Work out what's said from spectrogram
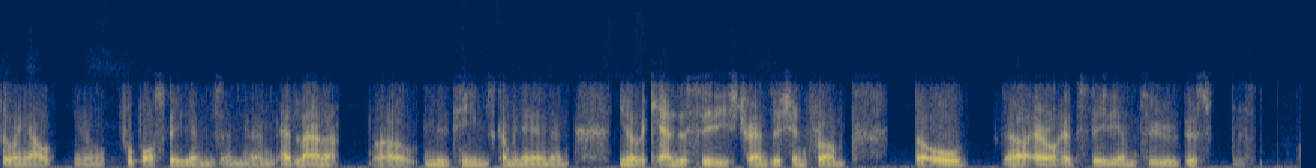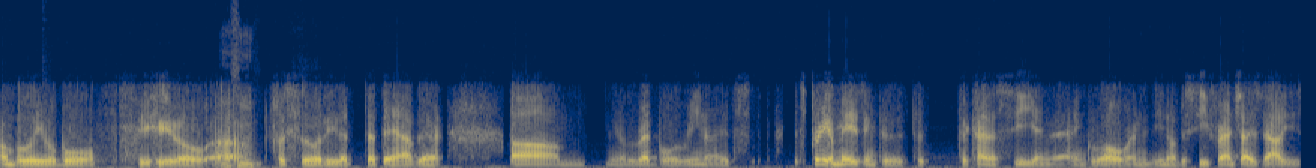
filling out you know football stadiums and and Atlanta uh, new teams coming in and you know the Kansas City's transition from the old uh, Arrowhead Stadium to this unbelievable you know um, mm-hmm. facility that that they have there um you know the Red Bull Arena it's it's pretty amazing to to to kind of see and and grow and you know to see franchise values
